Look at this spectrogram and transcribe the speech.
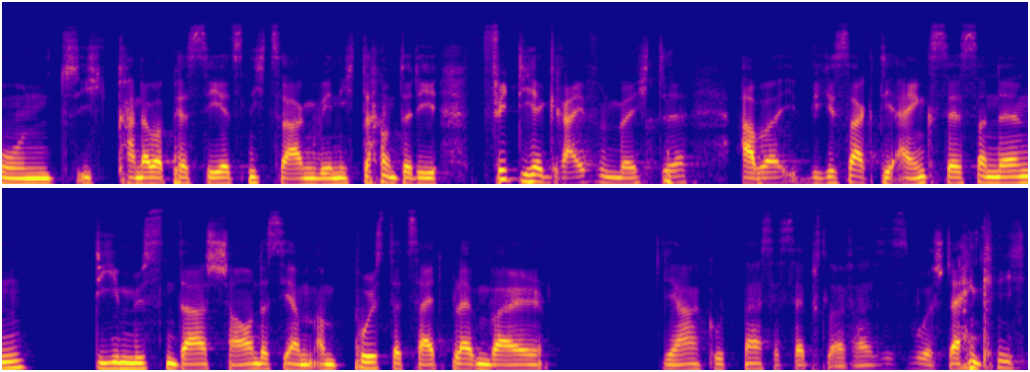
Und ich kann aber per se jetzt nicht sagen, wen ich da unter die Fittiche greifen möchte. Aber wie gesagt, die Eingesessenen, die müssen da schauen, dass sie am, am Puls der Zeit bleiben, weil ja, gut, na, ist ja Selbstläufer, es ist wurscht eigentlich.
